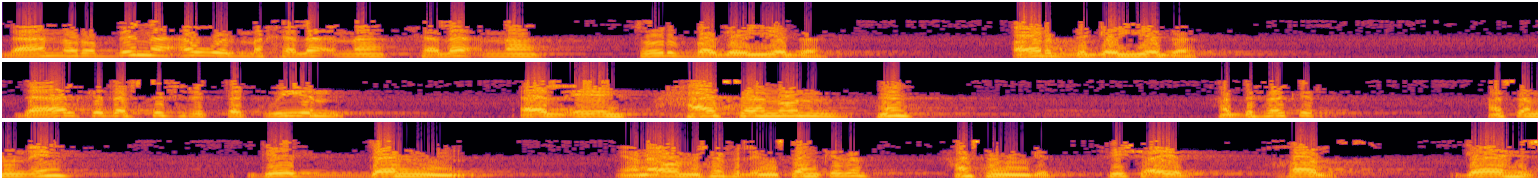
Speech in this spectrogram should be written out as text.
لأن ربنا أول ما خلقنا خلقنا تربة جيدة أرض جيدة. ده قال كده في سفر التكوين قال إيه؟ حسن ها؟ حد فاكر؟ حسن إيه؟ جدا. يعني أول ما شاف الإنسان كده حسن جدا مفيش عيب خالص جاهز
